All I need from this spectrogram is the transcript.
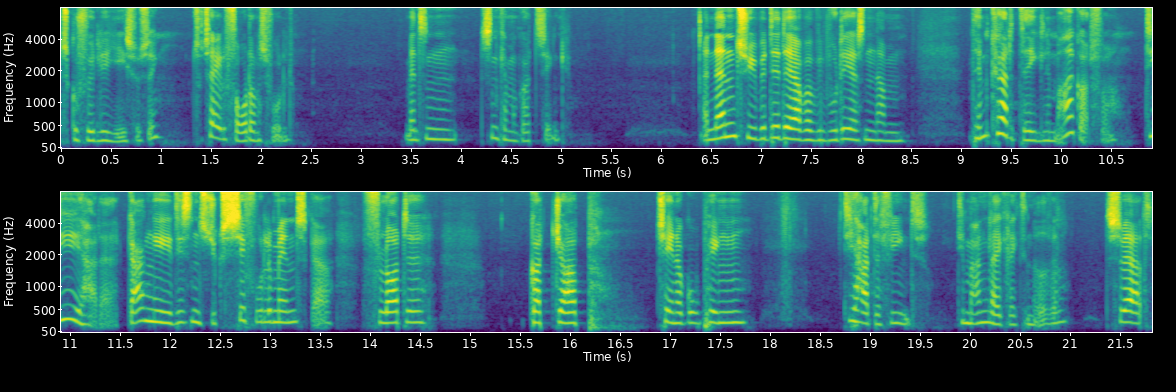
skulle følge Jesus. Ikke? Totalt fordomsfuldt. Men sådan, sådan kan man godt tænke. Og en anden type, det er der, hvor vi vurderer sådan, om dem kører det egentlig meget godt for. De har der gang i, de er sådan succesfulde mennesker, flotte, godt job, tjener gode penge. De har det fint. De mangler ikke rigtig noget, vel? Svært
